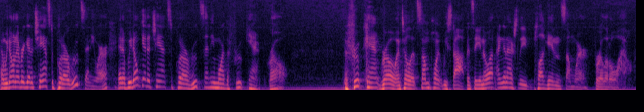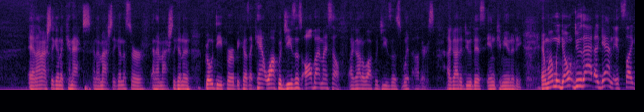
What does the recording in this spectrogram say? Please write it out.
and we don't ever get a chance to put our roots anywhere. And if we don't get a chance to put our roots anymore, the fruit can't grow. The fruit can't grow until at some point we stop and say, you know what, I'm going to actually plug in somewhere for a little while and I'm actually going to connect and I'm actually going to serve and I'm actually going to go deeper because I can't walk with Jesus all by myself. I got to walk with Jesus with others. I got to do this in community. And when we don't do that, again, it's like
